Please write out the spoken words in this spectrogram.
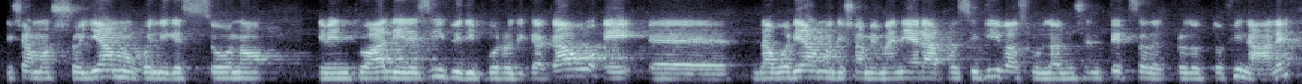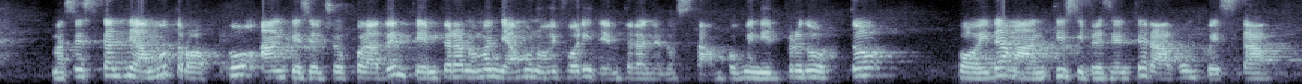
diciamo, sciogliamo quelli che sono eventuali residui di burro di cacao e eh, lavoriamo diciamo, in maniera positiva sulla lucentezza del prodotto finale, ma se scaldiamo troppo, anche se il cioccolato è in tempera, lo mandiamo noi fuori tempera nello stampo. Quindi il prodotto poi davanti si presenterà con questa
